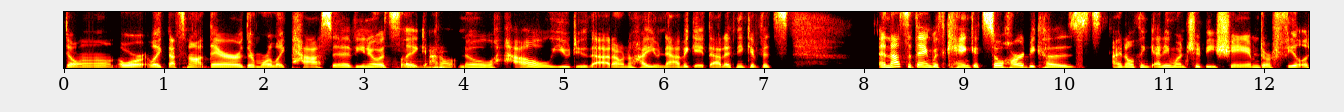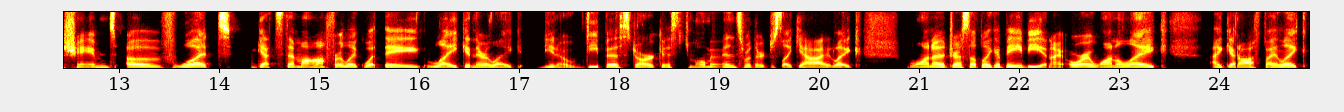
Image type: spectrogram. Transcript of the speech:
don't or like that's not there they're more like passive you know it's like i Mhm. don't know how you do that i don't know how you navigate that i think if it's and that's the thing with kink it's so hard because i don't think anyone should be shamed or feel ashamed of what gets them off or like what they like in their like you know deepest darkest moments where they're just like yeah i like want to dress up like a baby and i or i want to like I get off by like,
